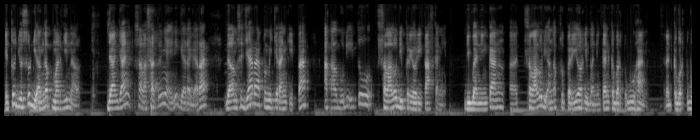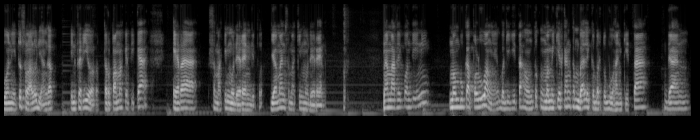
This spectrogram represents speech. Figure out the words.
itu justru dianggap marginal. Jangan-jangan salah satunya ini gara-gara dalam sejarah pemikiran kita akal budi itu selalu diprioritaskan ya dibandingkan uh, selalu dianggap superior dibandingkan kebertubuhan dan kebertubuhan itu selalu dianggap inferior terutama ketika era semakin modern gitu zaman semakin modern nah Marley Ponti ini membuka peluang ya bagi kita untuk memikirkan kembali kebertubuhan kita dan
